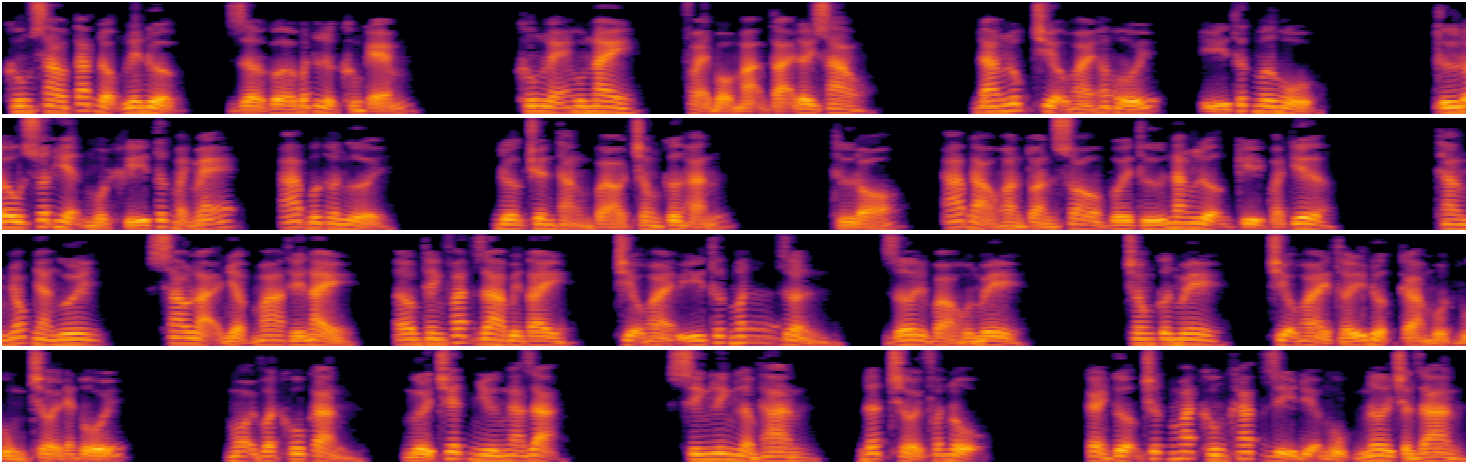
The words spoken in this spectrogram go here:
không sao tác động lên được, giờ vờ bất lực không kém. Không lẽ hôm nay phải bỏ mạng tại đây sao? Đang lúc triệu hoài hấp hối, ý thức mơ hồ. Từ đâu xuất hiện một khí tức mạnh mẽ, áp bức hơn người? Được truyền thẳng vào trong cơ hắn. Thứ đó, áp đảo hoàn toàn so với thứ năng lượng kỳ quái kia. Thằng nhóc nhà ngươi, sao lại nhập ma thế này? Âm thanh phát ra bên tay triệu hoài ý thức mất dần, rơi vào hôn mê. Trong cơn mê, triệu hoài thấy được cả một vùng trời đen tối. Mọi vật khô cằn, người chết như ngã dạng. Sinh linh lầm than, đất trời phẫn nộ. Cảnh tượng trước mắt không khác gì địa ngục nơi trần gian.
